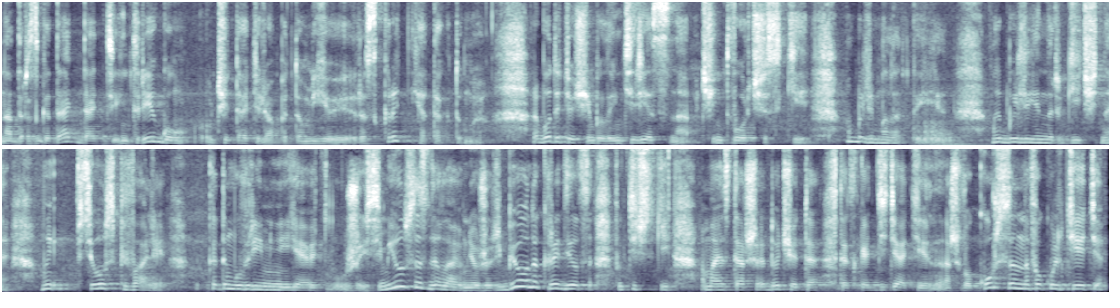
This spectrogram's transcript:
Надо разгадать, дать интригу читателю, а потом ее и раскрыть, я так думаю. Работать очень было интересно, очень творчески. Мы были молодые, мы были энергичны, мы все успевали. К этому времени я ведь уже и семью создала, у меня уже ребенок родился. Фактически моя старшая дочь – это, так сказать, дитяти нашего курса на факультете,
